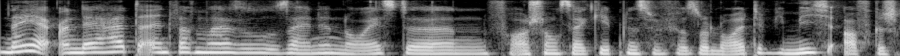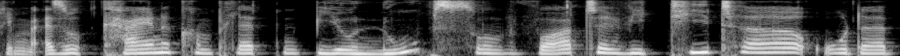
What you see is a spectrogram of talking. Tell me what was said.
Naja, und er hat einfach mal so seine neuesten Forschungsergebnisse für so Leute wie mich aufgeschrieben. Also keine kompletten Bionoobs, so Worte wie Titer oder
